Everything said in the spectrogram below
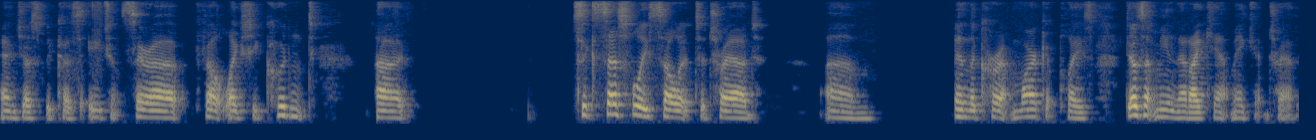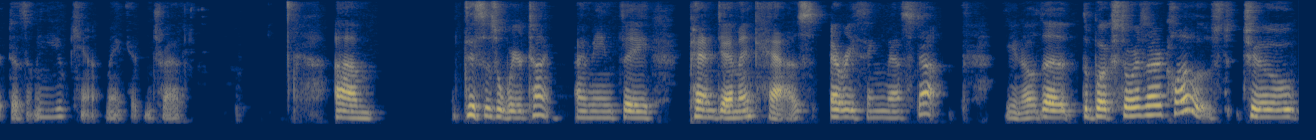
and just because Agent Sarah felt like she couldn't uh, successfully sell it to Trad um, in the current marketplace, doesn't mean that I can't make it in Trad. It doesn't mean you can't make it in Trad. Um, this is a weird time. I mean, the pandemic has everything messed up. You know, the, the bookstores are closed to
